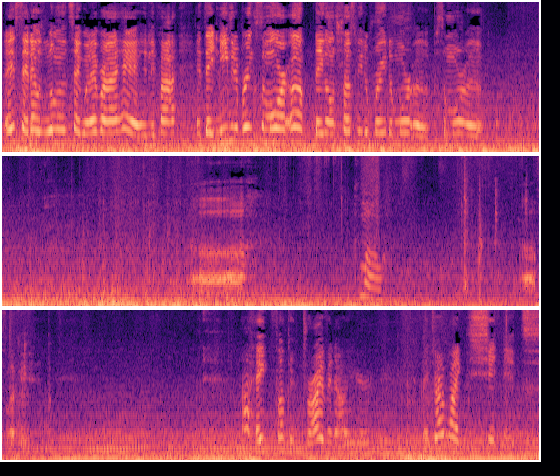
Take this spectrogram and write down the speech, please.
they said they was willing to take whatever I had, and if I if they need me to bring some more up, they gonna trust me to bring them more up, some more up. Uh, come on. Oh fuck it. I hate fucking driving out here. They drive like shit nits.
